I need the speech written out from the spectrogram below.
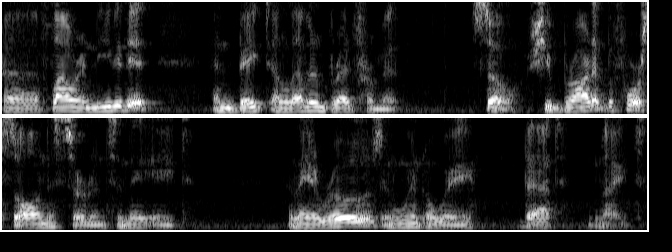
uh, flour and kneaded it, and baked unleavened bread from it. So she brought it before Saul and his servants, and they ate. And they arose and went away that night.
